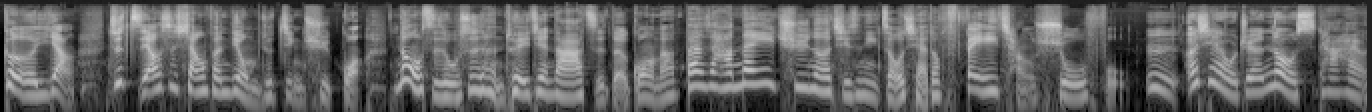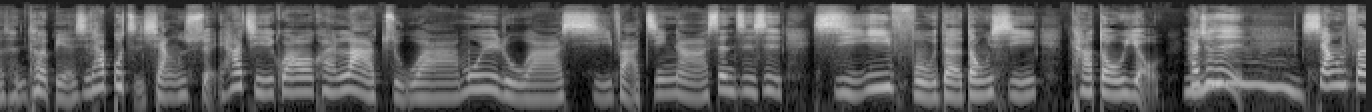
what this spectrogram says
各样，就只要是香氛店，我们就进去逛。Nose 我是很推荐大家值得逛的，但是它那一区呢，其实你走起来都非常舒服。嗯，而且我觉得 Nose 它还有很特别的是，它不止香水，它其实包括块蜡烛啊、沐浴乳啊、洗发精啊，甚至是洗衣服的东西，它都有。它就是香氛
